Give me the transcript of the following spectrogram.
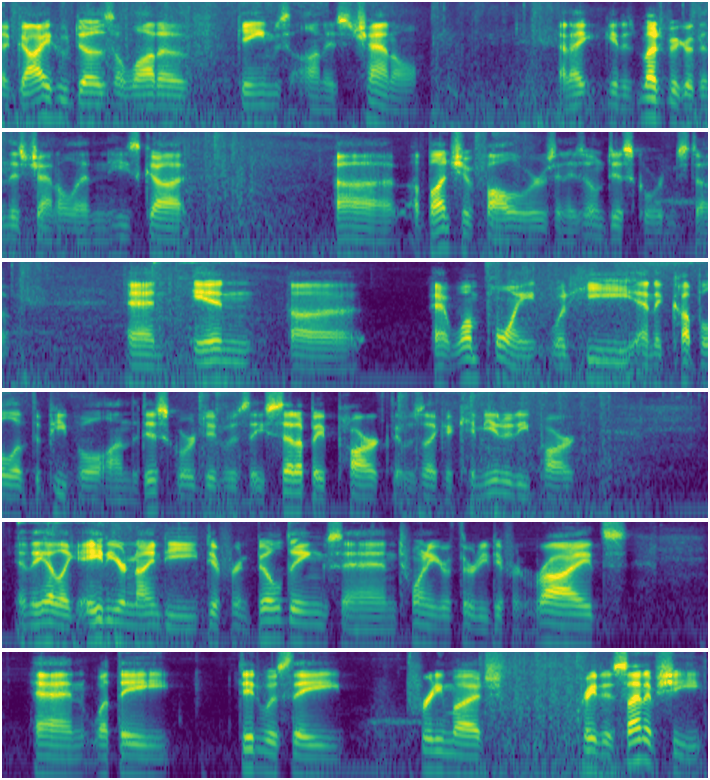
a guy who does a lot of games on his channel, and I, it is much bigger than this channel, and he's got uh, a bunch of followers in his own Discord and stuff. And in uh, at one point, what he and a couple of the people on the Discord did was they set up a park that was like a community park, and they had like 80 or 90 different buildings and 20 or 30 different rides. And what they did was they pretty much created a sign-up sheet,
